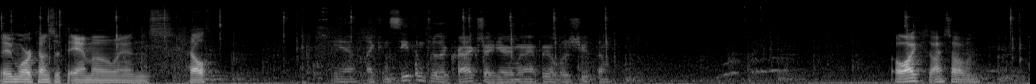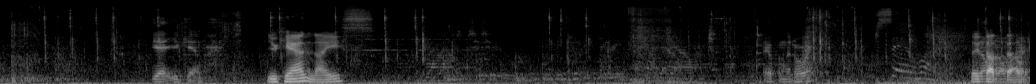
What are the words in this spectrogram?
It more comes with ammo and health. Yeah, I can see them through the cracks right here. We might be able to shoot them. Oh, I, I saw one. Yeah, you can. You can? Nice. They open the door. They Don't thought that.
